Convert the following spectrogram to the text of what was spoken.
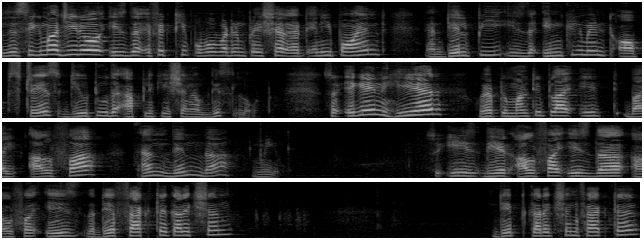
So, the sigma 0 is the effective overburden pressure at any point and del p is the increment of stress due to the application of this load. So, again here we have to multiply it by alpha and then the mu. So, is there alpha is the alpha is the depth factor correction depth correction factor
